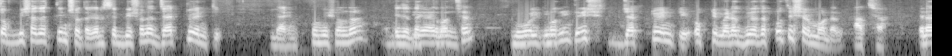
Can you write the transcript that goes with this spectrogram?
চব্বিশ হাজার তিনশো টাকা এটা হচ্ছে ভীষণের জেড টোয়েন্টি দেখেন খুবই সুন্দর। এই যে দেখতে পাচ্ছেন বত্রিশ জেড টোয়েন্টি অপটিম এটা দুই হাজার পঁচিশের মডেল আচ্ছা। এটা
